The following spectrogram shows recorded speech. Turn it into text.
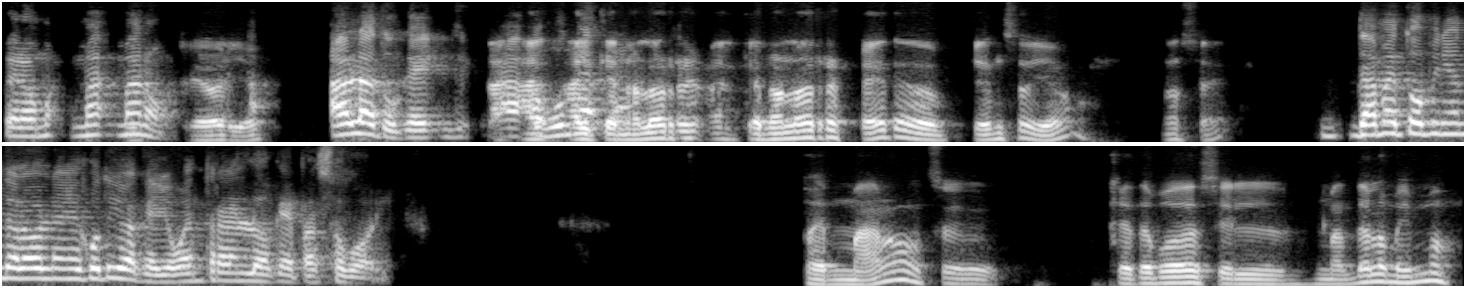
pero, ma- ma- mano, creo yo. habla tú, que A- al, que no lo, al que no lo respete, pienso yo. No sé. dame tu opinión de la orden ejecutiva, que yo voy a entrar en lo que pasó hoy. Pues, mano, sí, ¿qué te puedo decir? Más de lo mismo.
